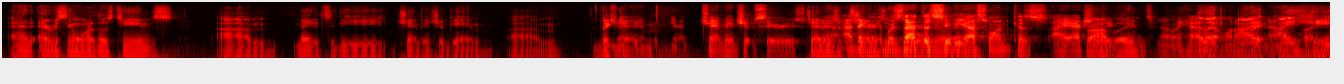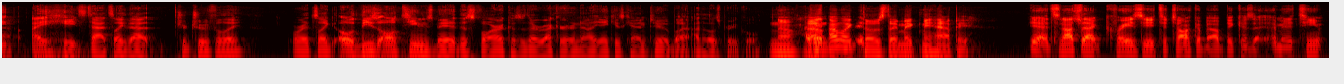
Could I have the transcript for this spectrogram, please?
and every single one of those teams um, made it to the championship game. Um, The big champion- game. Championship series. Championship- Yeah, I think championship was that the series or CBS one because I actually Probably. coincidentally have and that one up I, right now. I but, hate yeah. I hate stats like that. Tr- truthfully, where it's like, oh, these all teams made it this far because of their record, and now the Yankees can too. But I thought it was pretty cool. No, I I, mean, I like those. They make me happy. Yeah, it's not that crazy to talk about because I mean a team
